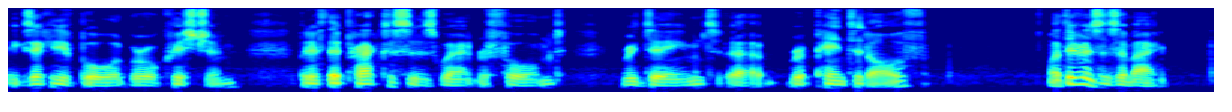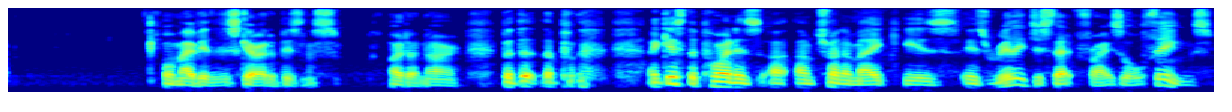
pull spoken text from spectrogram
executive board, were all Christian, but if their practices weren't reformed, redeemed, uh, repented of, what difference does it make? Or maybe they just go out of business. I don't know. But the, the, I guess the point is I'm trying to make is is really just that phrase, all things.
